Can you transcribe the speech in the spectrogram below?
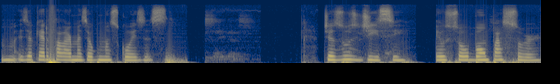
mas eu quero falar mais algumas coisas. Jesus disse: Eu sou o bom pastor.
